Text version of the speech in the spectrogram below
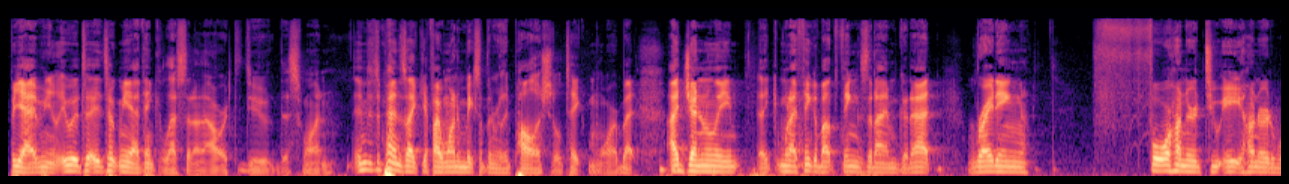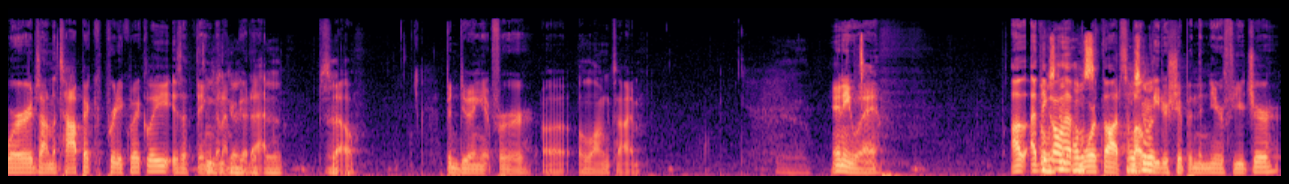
But yeah, I mean, it, would, it took me, I think, less than an hour to do this one. And it depends. Like, if I want to make something really polished, it'll take more. But I generally, like, when I think about things that I'm good at, writing 400 to 800 words on a topic pretty quickly is a thing that I'm good at. okay. So, been doing it for uh, a long time. Anyway, I'll, I think was I'll gonna- have was- more thoughts about gonna- leadership in the near future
